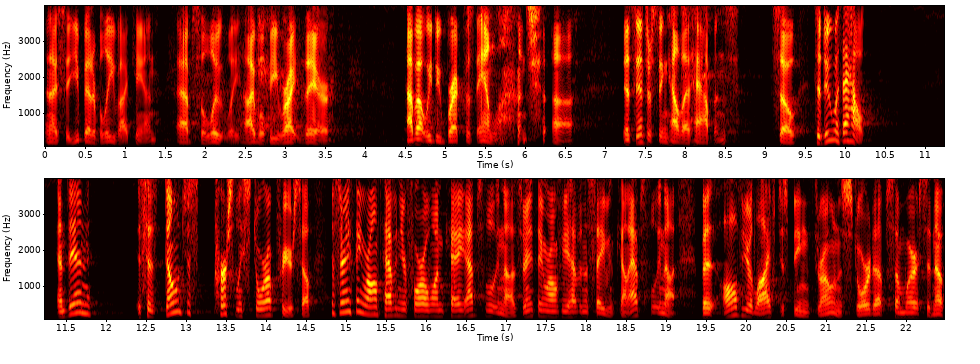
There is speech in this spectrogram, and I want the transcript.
And I say, You better believe I can. Absolutely. I will be right there. How about we do breakfast and lunch? Uh, it's interesting how that happens. So, to do without. And then it says, don't just personally store up for yourself. Is there anything wrong with having your 401k? Absolutely not. Is there anything wrong with you having a savings account? Absolutely not. But all of your life just being thrown and stored up somewhere, it said, no,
